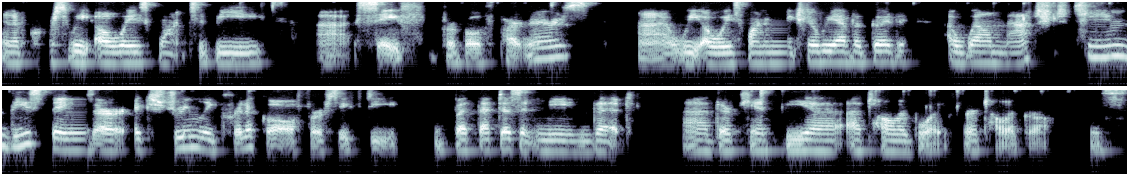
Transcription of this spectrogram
And of course, we always want to be uh, safe for both partners. Uh, we always want to make sure we have a good, a well matched team. These things are extremely critical for safety, but that doesn't mean that uh, there can't be a, a, taller boy or a taller girl. It's,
